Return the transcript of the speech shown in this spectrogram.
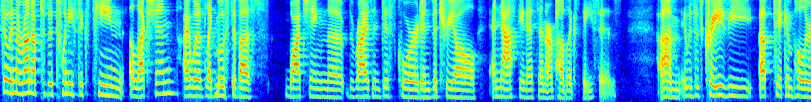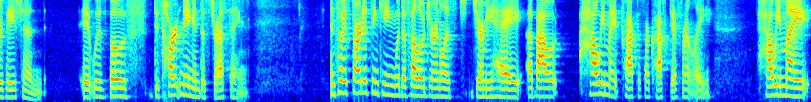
So, in the run up to the 2016 election, I was, like most of us, watching the, the rise in discord and vitriol and nastiness in our public spaces. Um, it was this crazy uptick in polarization. It was both disheartening and distressing. And so I started thinking with a fellow journalist, Jeremy Hay, about how we might practice our craft differently, how we might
